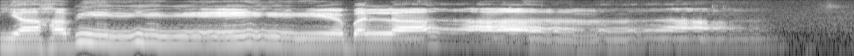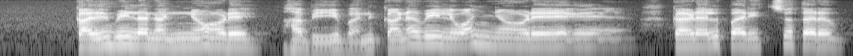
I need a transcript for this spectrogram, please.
യാ ഹബീബല്ലാ. കൽവില നന്നോടെ ഹബീബൻ കനവിൽ വഞ്ഞോടെ കടൽ പരിച്ചു തരം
